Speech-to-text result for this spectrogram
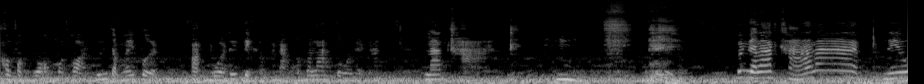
เอาฝักบัวออกมาก่อน เพิ่งจะไม่เปิดฝักบัวที่ติดกับผนังแล้วมาลาดตัวเลยนะ ลาดขา อืมเพิ่งจะลาดขาลาดนิ้ว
